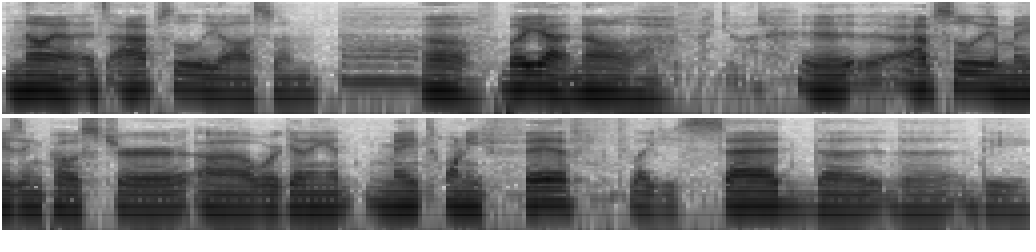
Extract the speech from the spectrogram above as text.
No, yeah, it's absolutely awesome. Oh. Oh, but yeah, no, oh god, Uh, absolutely amazing poster. Uh, we're getting it May twenty fifth, like you said, the the the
